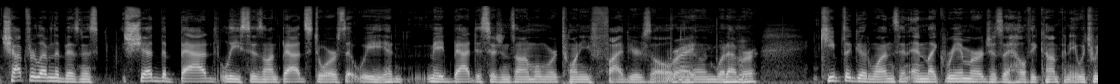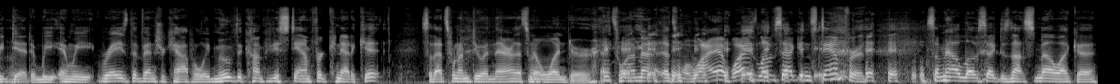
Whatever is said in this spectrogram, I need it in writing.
chapter 11 of the business shed the bad leases on bad stores that we had made bad decisions on when we were 25 years old you Right. know, and whatever mm-hmm. Keep the good ones and, and like reemerge as a healthy company which we mm-hmm. did and we and we raised the venture capital we moved the company to Stamford Connecticut so that's what I'm doing there that's No I'm- wonder. that's why I'm at. That's why. I, Why is Lovesac in Stamford? Somehow Lovesac does not smell like a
